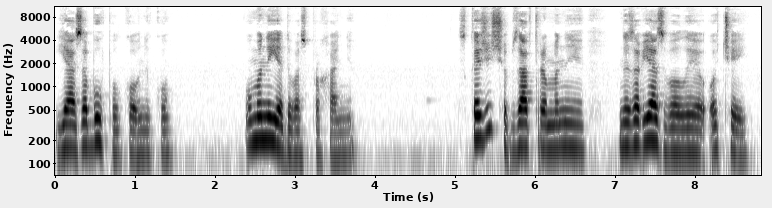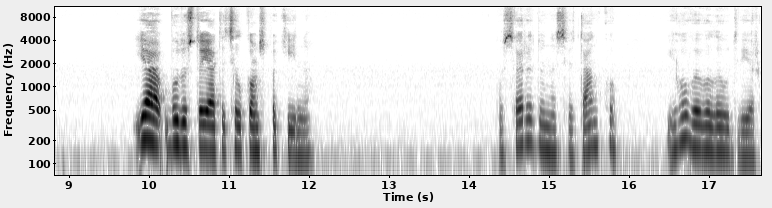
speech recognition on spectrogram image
Я забув, полковнику. У мене є до вас прохання. Скажіть, щоб завтра мені не зав'язували очей. Я буду стояти цілком спокійно. У середу на світанку його вивели у двір.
